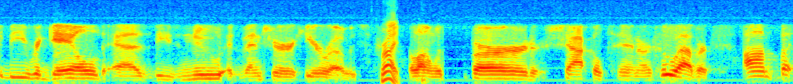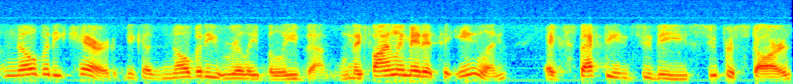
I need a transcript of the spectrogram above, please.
to be regaled as these new adventure heroes, Right. along with Byrd or Shackleton or whoever. Um, but nobody cared because nobody really believed them. When they finally made it to England, expecting to be superstars,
